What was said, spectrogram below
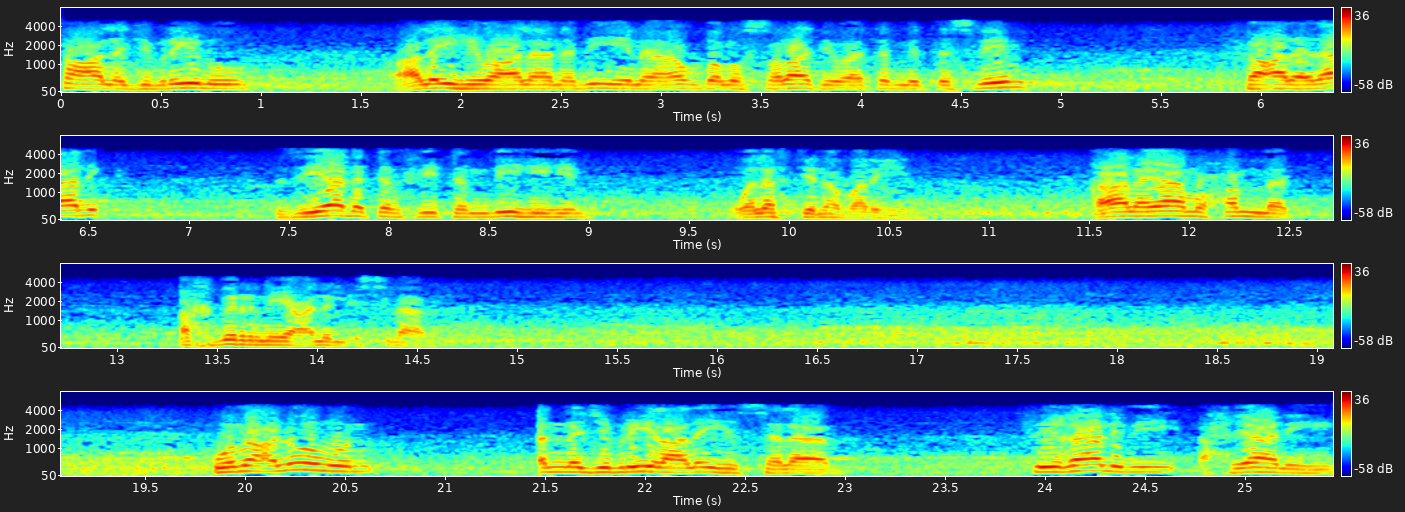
فعل جبريل عليه وعلى نبينا أفضل الصلاة وأتم التسليم فعل ذلك زيادة في تنبيههم ولفت نظرهم. قال يا محمد أخبرني عن الإسلام. ومعلوم أن جبريل عليه السلام في غالب أحيانه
